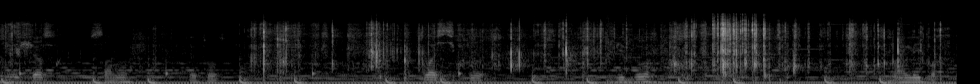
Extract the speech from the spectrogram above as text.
Ну сейчас саму эту вот пластиковую виду на липах.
